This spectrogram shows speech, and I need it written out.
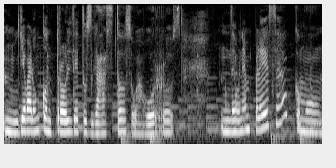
mm, llevar un control de tus gastos o ahorros, de una empresa como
